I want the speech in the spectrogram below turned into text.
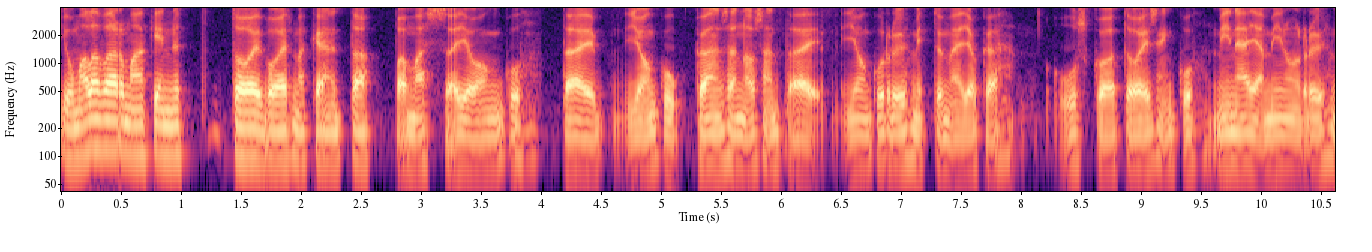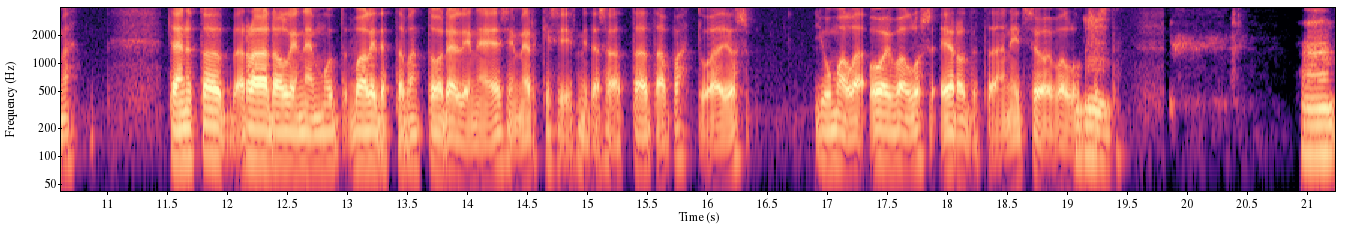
Jumala varmaankin nyt toivoo, että mä käyn tappamassa jonkun tai jonkun kansanosan tai jonkun ryhmittymän, joka uskoo toisin kuin minä ja minun ryhmä. Tämä nyt on raadollinen, mutta valitettavan todellinen esimerkki siitä, mitä saattaa tapahtua, jos Jumala oivallus erotetaan itseoivalluksesta. Mm. Mä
